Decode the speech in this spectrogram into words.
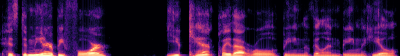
his demeanor before you can't play that role of being the villain, being the heel,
